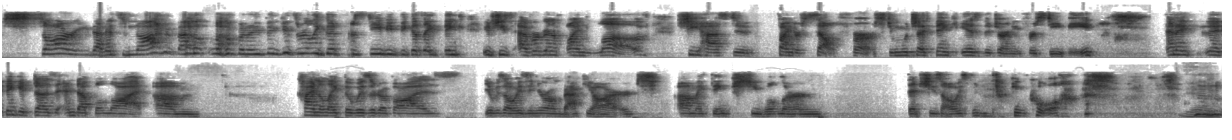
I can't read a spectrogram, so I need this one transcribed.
sorry that it's not about love, but I think it's really good for Stevie because I think if she's ever going to find love, she has to find herself first, and which I think is the journey for Stevie. And I, I think it does end up a lot, um, kind of like the Wizard of Oz. It was always in your own backyard. Um, I think she will learn that she's always been fucking cool. yeah.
